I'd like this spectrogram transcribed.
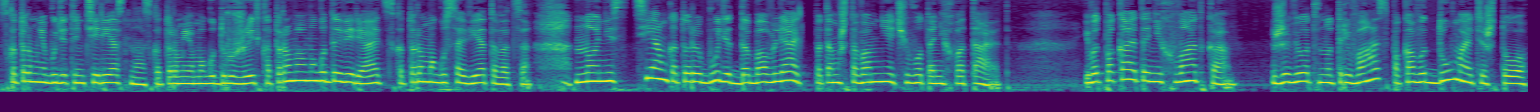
с которым мне будет интересно, с которым я могу дружить, которому я могу доверять, с которым могу советоваться, но не с тем, который будет добавлять, потому что во мне чего-то не хватает. И вот пока эта нехватка живет внутри вас, пока вы думаете, что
